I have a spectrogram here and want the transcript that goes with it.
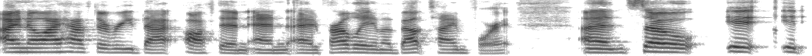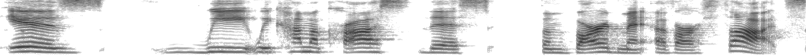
I know I have to read that often and I probably am about time for it. And so it it is we we come across this bombardment of our thoughts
